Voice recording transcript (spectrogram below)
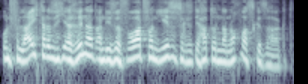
Und vielleicht hat er sich erinnert an dieses Wort von Jesus, der hat dann noch was gesagt.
